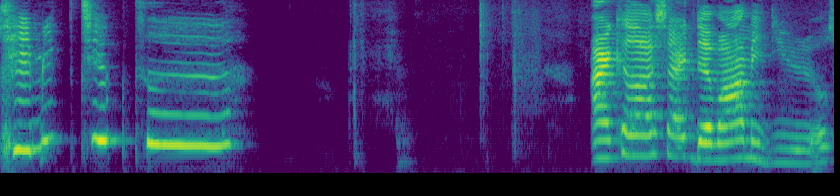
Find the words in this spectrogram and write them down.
Kemik çıktı. Arkadaşlar devam ediyoruz.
